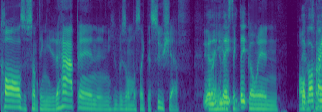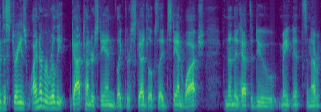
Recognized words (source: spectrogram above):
calls if something needed to happen. And he was almost like the sous chef. Yeah, where he has they- to they- go in all they have the all time. kinds of strange. I never really got to understand like their schedule because they'd stand watch and then they'd have to do maintenance and every.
